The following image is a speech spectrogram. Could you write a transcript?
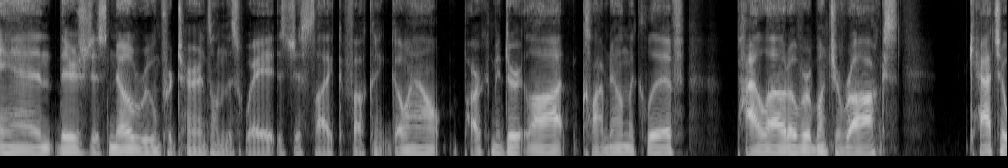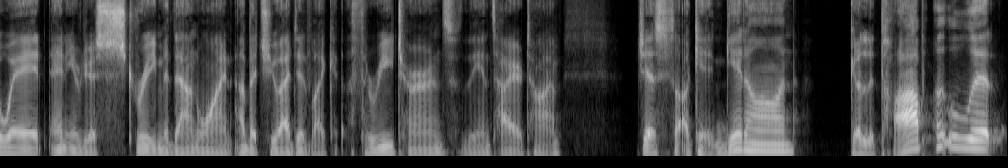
and there's just no room for turns on this way. It's just like fucking go out, park in my dirt lot, climb down the cliff, pile out over a bunch of rocks, catch a weight, and you're just streaming down wine. I bet you I did like three turns the entire time. Just fucking get on, go to the top of the lip,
